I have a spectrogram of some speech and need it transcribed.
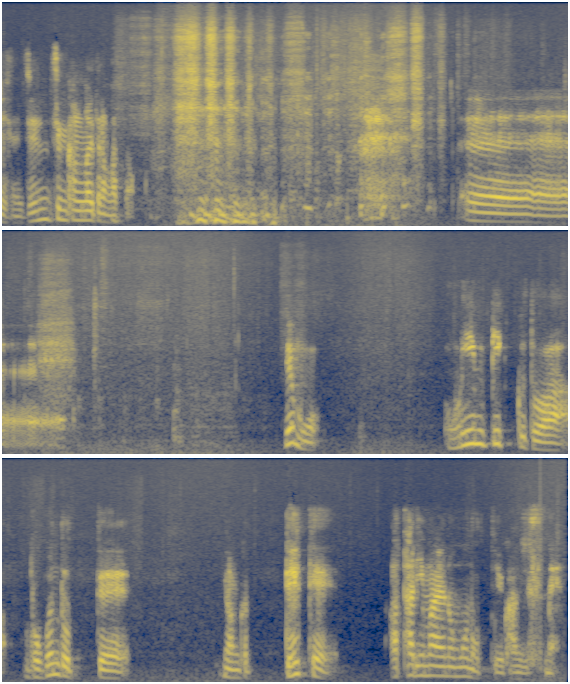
いですね。全然考えてなかった。えーでも、オリンピックとは僕にとって、なんか出て当たり前のものっていう感じですね。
